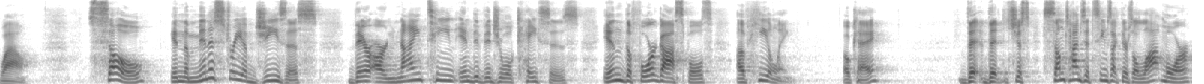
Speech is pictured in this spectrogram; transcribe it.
Wow. So, in the ministry of Jesus, there are 19 individual cases in the four gospels of healing. Okay? That, that just sometimes it seems like there's a lot more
